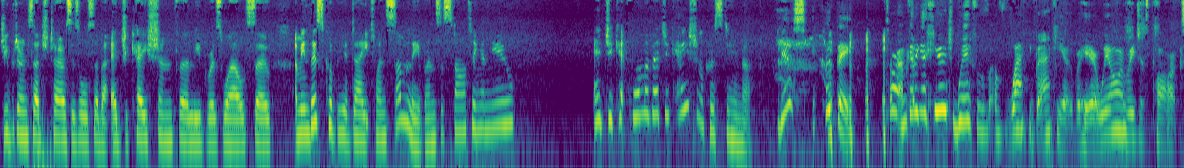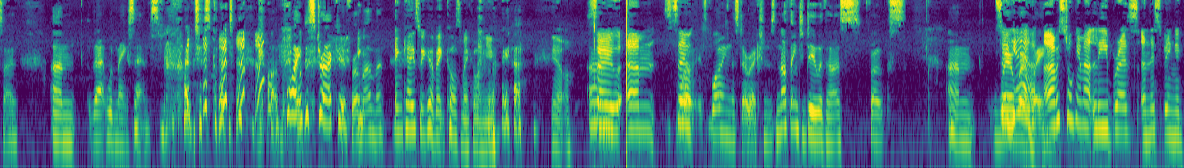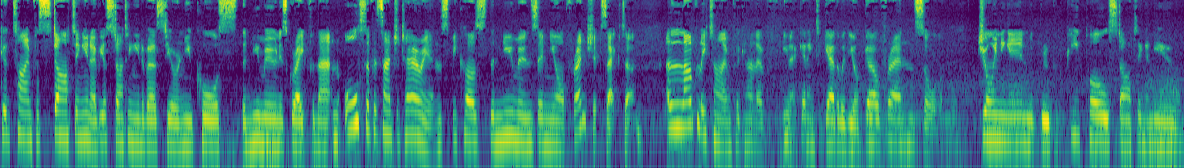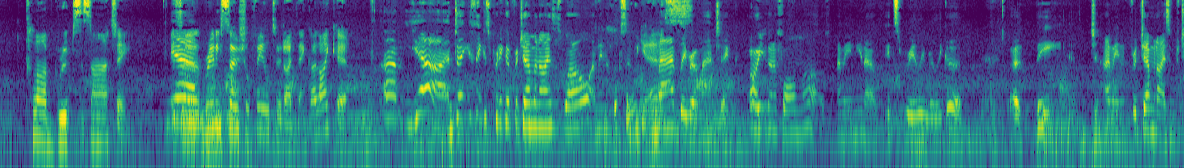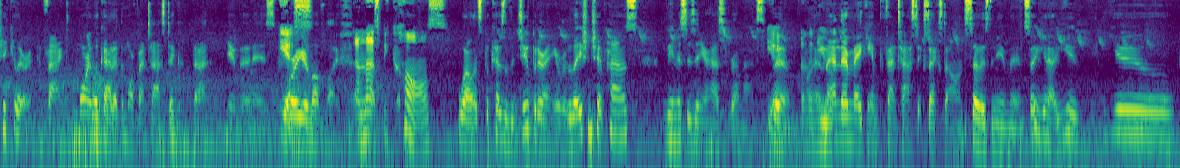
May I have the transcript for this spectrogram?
Jupiter in Sagittarius is also about education for Libra as well. So, I mean, this could be a date when some Librans are starting a new educa- form of education, Christina. Yes, it could be. Sorry, I'm getting a huge whiff of, of wacky backy over here. We are in Regent's Park, so um, that would make sense. I just got, got quite distracted for a moment. In case we go a bit cosmic on you. yeah. yeah. So, um, so, well, it's blowing this direction. It's nothing to do with us, folks. Um, so where yeah, were we? I was talking about Libras and this being a good time for starting. You know, if you're starting university or a new course, the new moon is great for that, and also for Sagittarians because the new moon's in your friendship sector. A lovely time for kind of you know getting together with your girlfriends or joining in with a group of people, starting a new club, group society. It's Yeah. a really social feel to it. I think I like it. Um, yeah, and don't you think it's pretty good for Geminis as well? I mean, it looks Oh, yes. madly romantic. Are you going to fall in love? I mean, you know, it's really, really good. Uh, the, I mean, for Geminis in particular, in fact, the more I look at it, the more fantastic that new moon is for your love life. And that's because Well, it's because of the Jupiter in your relationship house. Venus is in your house of romance. Yeah, Boom. and the um, new- and they're making a fantastic sextile, and so is the new moon. So you know, you you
